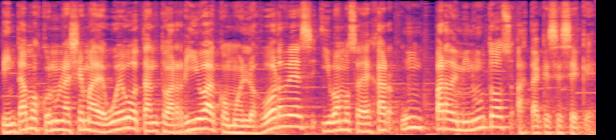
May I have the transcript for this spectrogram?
Pintamos con una yema de huevo tanto arriba como en los bordes y vamos a dejar un par de minutos hasta que se seque.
